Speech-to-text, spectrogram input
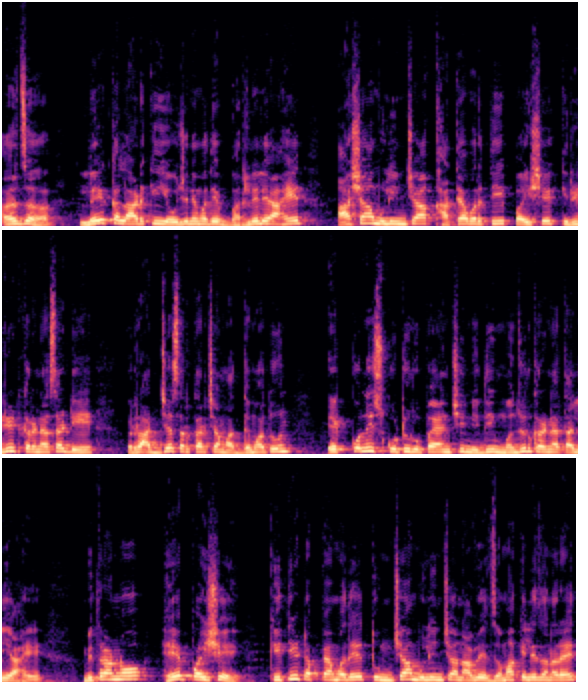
अर्ज लेक लाडकी योजनेमध्ये भरलेले आहेत अशा मुलींच्या खात्यावरती पैसे क्रेडिट करण्यासाठी राज्य सरकारच्या माध्यमातून एकोणीस कोटी रुपयांची निधी मंजूर करण्यात आली आहे. मित्रांनो हे पैसे किती टप्प्यामध्ये तुमच्या मुलींच्या नावे जमा केले जाणार आहेत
